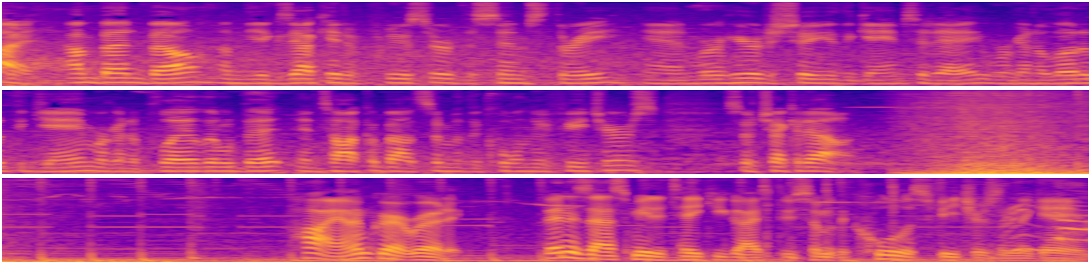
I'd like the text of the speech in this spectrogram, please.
Hi, I'm Ben Bell. I'm the executive producer of The Sims 3, and we're here to show you the game today. We're going to load up the game, we're going to play a little bit, and talk about some of the cool new features. So check it out. Hi, I'm Grant Rodiek. Ben has asked me to take you guys through some of the coolest features in the game.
